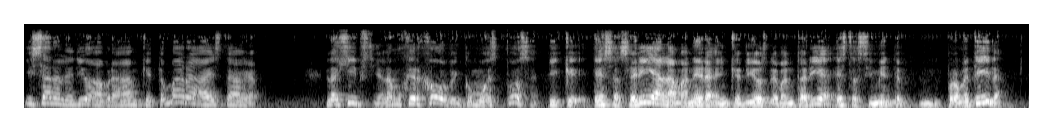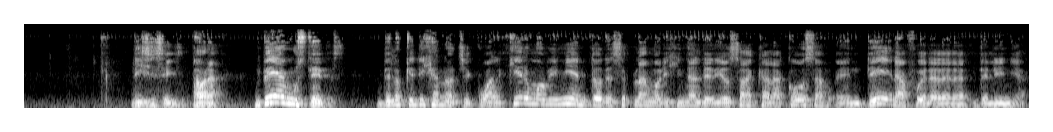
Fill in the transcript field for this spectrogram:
y Sara le dio a Abraham que tomara a esta Agar, la egipcia, la mujer joven, como esposa, y que esa sería la manera en que Dios levantaría esta simiente prometida. 16. Ahora, Vean ustedes, de lo que dije anoche, cualquier movimiento de ese plan original de Dios saca la cosa entera fuera de, la, línea.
